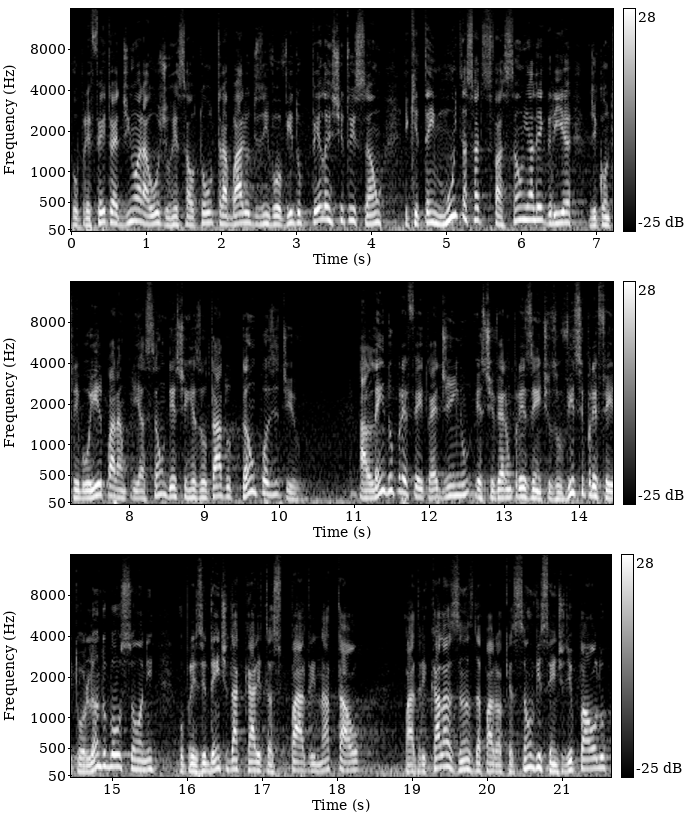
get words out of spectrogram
o prefeito Edinho Araújo ressaltou o trabalho desenvolvido pela instituição e que tem muita satisfação e alegria de contribuir para a ampliação deste resultado tão positivo. Além do prefeito Edinho, estiveram presentes o vice-prefeito Orlando Bolsoni, o presidente da Caritas Padre Natal, Padre Calazans da Paróquia São Vicente de Paulo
